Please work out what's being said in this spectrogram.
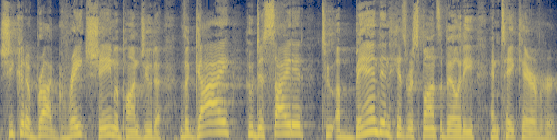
She could have brought great shame upon Judah. The guy who decided to abandon his responsibility and take care of her.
